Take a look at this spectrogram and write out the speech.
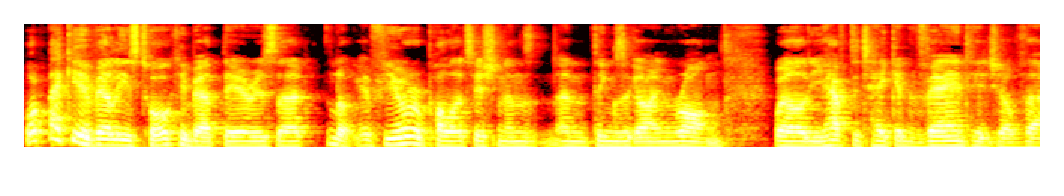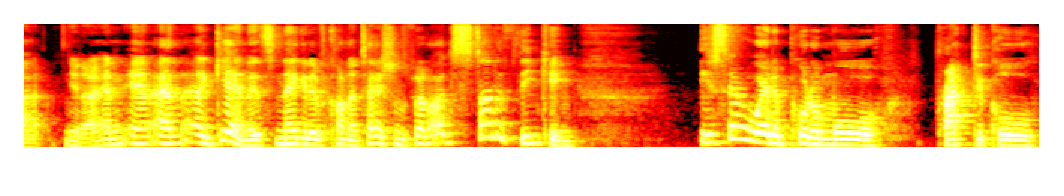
what Machiavelli is talking about there is that, look, if you're a politician and, and things are going wrong, well, you have to take advantage of that, you know, and, and, and again, it's negative connotations, but I just started thinking, is there a way to put a more practical,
